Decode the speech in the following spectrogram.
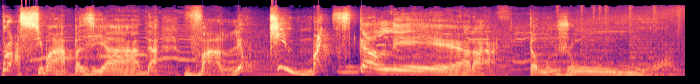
próxima, rapaziada. Valeu demais, galera! Tamo junto!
